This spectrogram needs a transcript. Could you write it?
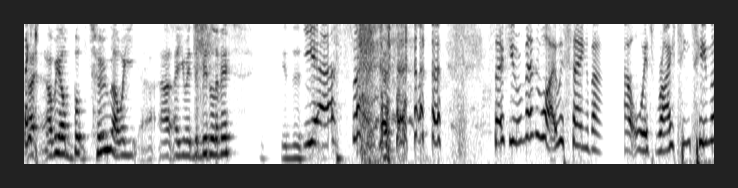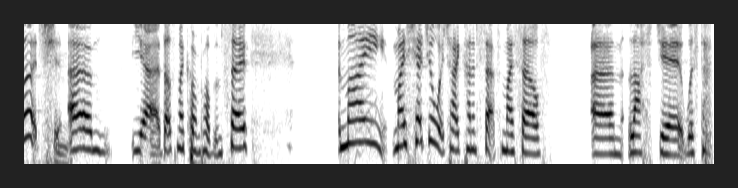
Are, are we on book two? Are we? Are you in the middle of it? In the yes. so if you remember what I was saying about always writing too much. Mm. Um, yeah, that's my current problem. So my my schedule, which I kind of set for myself um, last year, was to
